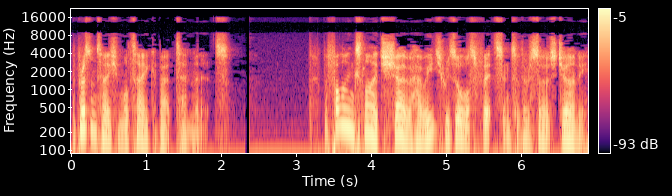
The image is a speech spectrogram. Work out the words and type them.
The presentation will take about 10 minutes. The following slides show how each resource fits into the research journey.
